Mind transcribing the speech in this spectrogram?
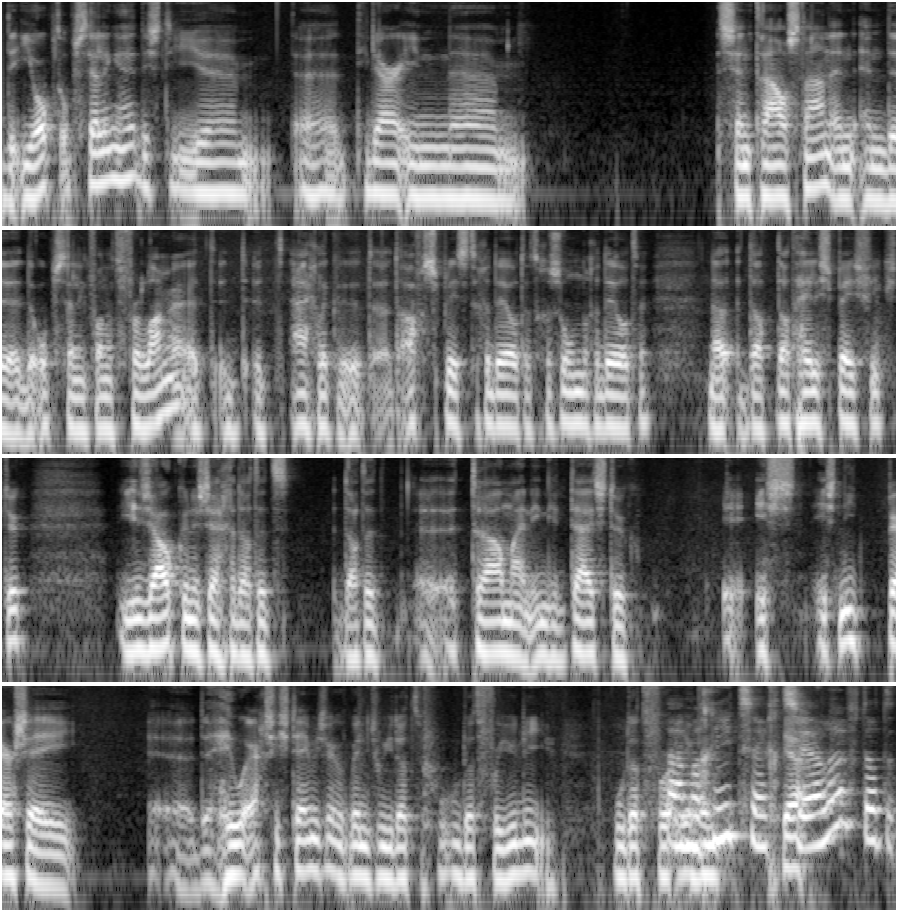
de IOPT-opstellingen, dus die, eh, eh, die daarin ehm, centraal staan. En, en de, de opstelling van het verlangen, het, het, het, eigenlijk het, het afgesplitste gedeelte, het gezonde gedeelte, nou, dat, dat hele specifieke stuk. Je zou kunnen zeggen dat het, dat het, eh, het trauma- en identiteitsstuk is, is niet per se eh, de heel erg systemisch. Ik weet niet hoe, je dat, hoe dat voor jullie... Hoe dat voor, Nou, Margriet zegt Ja. zelf dat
